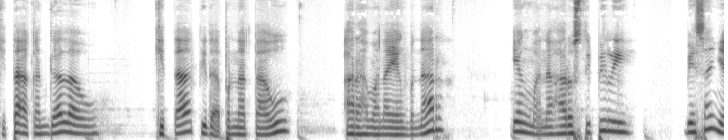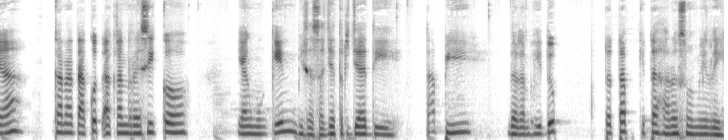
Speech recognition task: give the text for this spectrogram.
kita akan galau. Kita tidak pernah tahu arah mana yang benar, yang mana harus dipilih. Biasanya karena takut akan resiko yang mungkin bisa saja terjadi. Tapi dalam hidup tetap kita harus memilih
